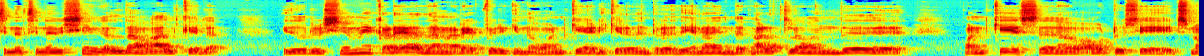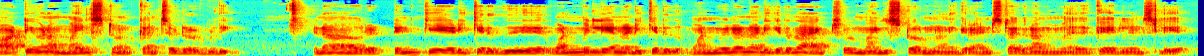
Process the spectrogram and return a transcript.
சின்ன சின்ன விஷயங்கள் தான் வாழ்க்கையில். இது ஒரு விஷயமே கிடையாது தான் நிறைய பேருக்கு இந்த ஒன் கே அடிக்கிறதுன்றது. ஏன்னா இந்த காலத்தில் வந்து one K's out to say it's not even a milestone considerably ஏன்னா ஒரு டென் கே அடிக்கிறது ஒன் மில்லியன் அடிக்கிறது ஒன் மில்லியன் அடிக்கிறது தான் ஆக்சுவல் மைல் ஸ்டோன் நினைக்கிறேன் இன்ஸ்டாகிராம் கைட்லைன்ஸ்லேயே uh,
